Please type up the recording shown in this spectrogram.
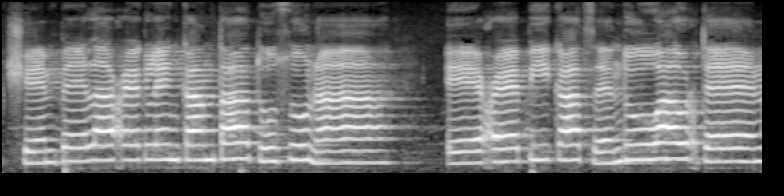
Xenpelarrek lehen kantatu zuna, errepikatzen du aurten,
